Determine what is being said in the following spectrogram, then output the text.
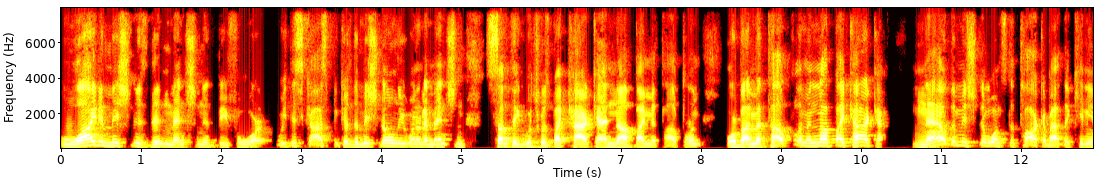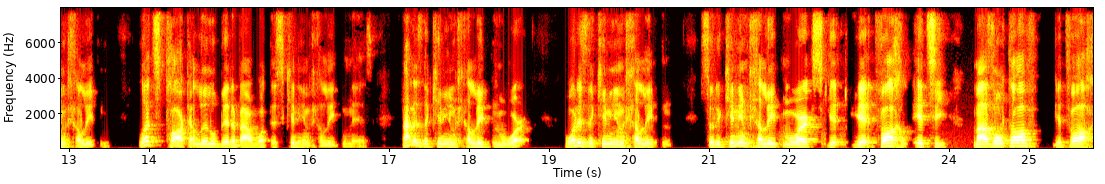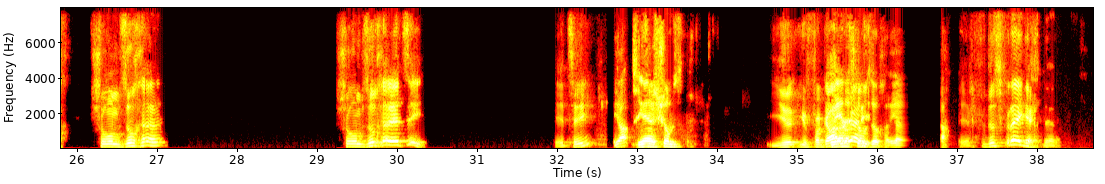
Why the Mishnahs didn't mention it before, we discussed because the Mishnah only wanted to mention something which was by Karka and not by Metaltlim, or by Metaltlim and not by Karka. Now the Mishnah wants to talk about the Kinyan Chalipin. Let's talk a little bit about what this Kinyan Chalipin is. How does the Kinyan Chalipin work? What is the Kinyan Chalipin? So the Kinyan Chalipin works, get, get itzi, mazel tov, getvoch, shalom zucher, Shalom Zucher, Itzi. Itzi? Ja, ja, Shalom You, you forgot ja, Shalom Zucher, ja. Das frage ich dir.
